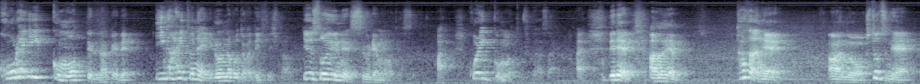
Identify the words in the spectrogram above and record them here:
これ1個持ってるだけで、意外とね、いろんなことができてしまうっていう、そういうね、優れものです。はい。これ1個持っててください。はい。でね、あのね、ただね、あの、一つね、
